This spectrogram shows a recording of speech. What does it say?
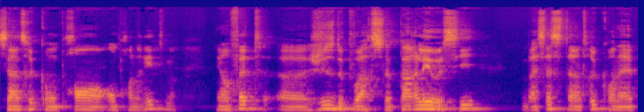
c'est un truc qu'on prend, on prend le rythme. Et en fait, euh, juste de pouvoir se parler aussi, bah ça, c'était un truc qu'on n'avait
